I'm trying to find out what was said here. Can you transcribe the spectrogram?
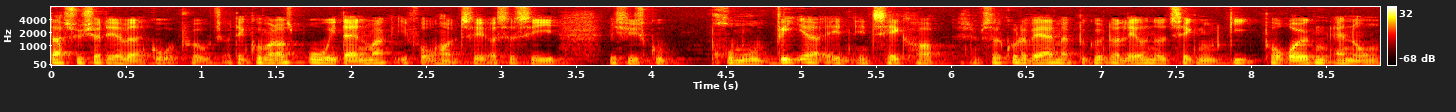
der synes jeg, det har været en god approach. Og det kunne man også bruge i Danmark i forhold til at så sige, hvis vi skulle promovere en, en tech-hub, så kunne det være, at man begyndte at lave noget teknologi på ryggen af nogle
